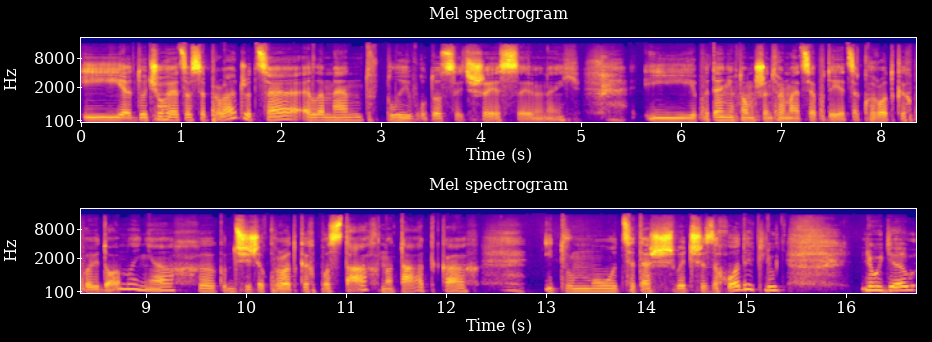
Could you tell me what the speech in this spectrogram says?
І до чого я це все проведжу, це елемент впливу досить сильний. І питання в тому, що інформація подається в коротких повідомленнях, чи коротких постах, нотатках, і тому це теж швидше заходить людь, людям.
